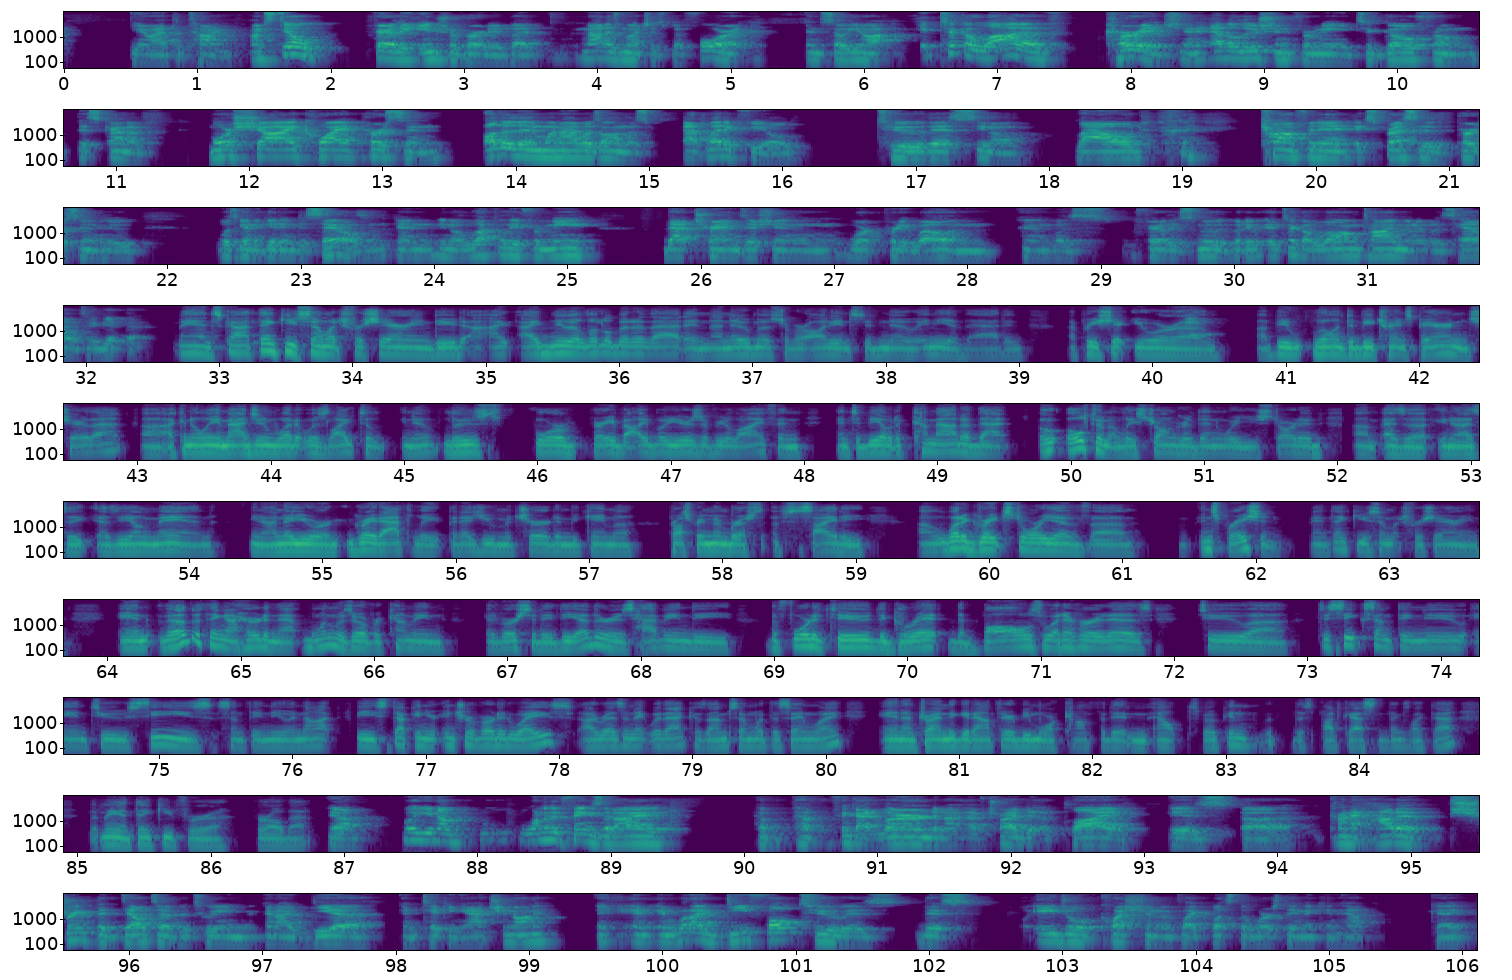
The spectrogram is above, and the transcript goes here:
you know at the time. I'm still fairly introverted but not as much as before. And so you know it took a lot of courage and evolution for me to go from this kind of more shy, quiet person, other than when I was on this athletic field, to this, you know, loud, confident, expressive person who was going to get into sales. And, and, you know, luckily for me, that transition worked pretty well and, and was fairly smooth, but it, it took a long time and it was hell to get there. Man, Scott, thank you so much for sharing, dude. I, I knew a little bit of that, and I know most of our audience didn't know any of that. And I appreciate your um, uh, be willing to be transparent and share that. Uh, I can only imagine what it was like to, you know, lose four very valuable years of your life, and and to be able to come out of that ultimately stronger than where you started um, as a, you know, as a as a young man. You know, I know you were a great athlete, but as you matured and became a prospering member of, of society, um, what a great story of uh, inspiration And thank you so much for sharing. And the other thing I heard in that one was overcoming adversity. The other is having the the fortitude, the grit, the balls, whatever it is, to uh, to seek something new and to seize something new and not be stuck in your introverted ways. I resonate with that because I'm somewhat the same way. And I'm trying to get out there, be more confident and outspoken with this podcast and things like that. But man, thank you for uh, for all that. Yeah. Well, you know, one of the things that I have, have think I learned and I, have tried to apply is uh, kind of how to shrink the delta between an idea and taking action on it. And, and, and what I default to is this age old question of like, what's the worst thing that can happen? Okay.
